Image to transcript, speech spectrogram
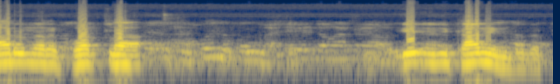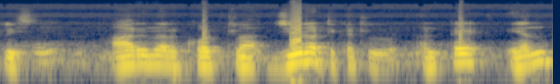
ఆరున్నర కోట్ల ఇది కానివ్వండి బ్రదర్ ప్లీజ్ ఆరున్నర కోట్ల జీరో టికెట్లు అంటే ఎంత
